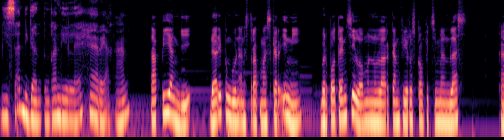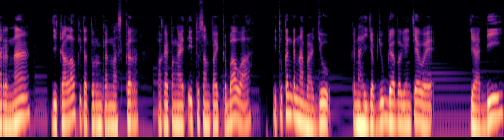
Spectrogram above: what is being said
bisa digantungkan di leher ya kan? Tapi yang Gi, dari penggunaan strap masker ini berpotensi loh menularkan virus COVID-19 karena Jikalau kita turunkan masker pakai pengait itu sampai ke bawah, itu kan kena baju, kena hijab juga bagi yang cewek. Jadi,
